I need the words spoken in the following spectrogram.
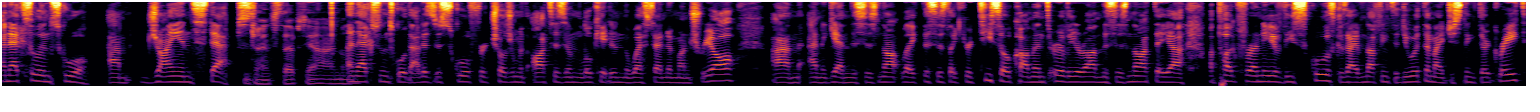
an excellent school. Um, Giant Steps. Giant steps. Yeah, I know. An excellent school. That is a school for children with autism located in the west end of Montreal. Um, and again, this is not like this is like your TISO comment earlier on. This is not a uh, a plug for any of these schools because I have nothing to do with them. I just think they're great.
